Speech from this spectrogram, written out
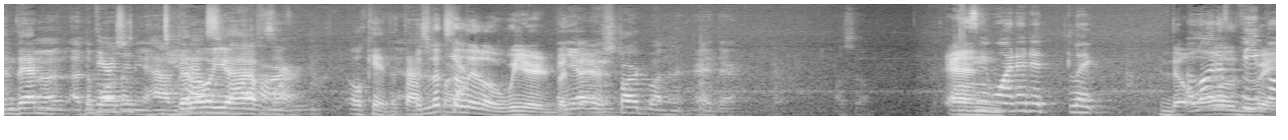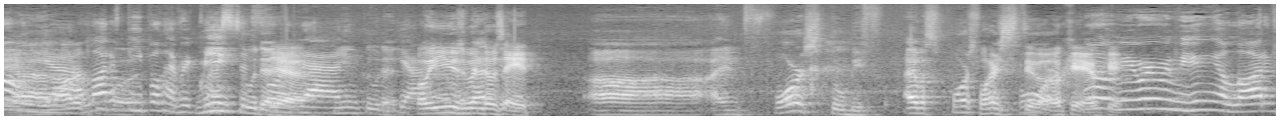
and then uh, at the bottom you have Below you have taskbar. okay the Yeah. taskbar. It looks a little weird, but and you have your start button right there. Also. Because they wanted it like the a lot of old people. way. Yeah, Yeah, a lot of people have Me requested for included. Yeah. that. Me included. Yeah. Oh, you use Windows 8. Uh, I'm forced to be. I was forced, Forced to. before. Okay, well, okay. we were reviewing a lot of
